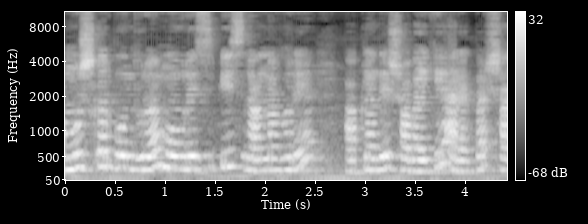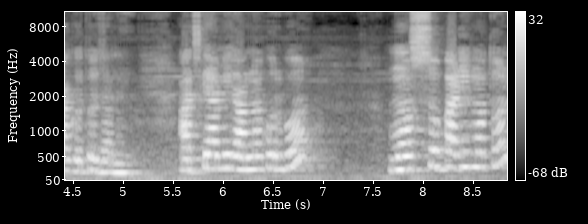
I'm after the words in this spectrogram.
নমস্কার বন্ধুরা, মৌ রেসিপিস রান্নাঘরে আপনাদের সবাইকে আর একবার স্বাগত জানাই। আজকে আমি রান্না করব মৎস্য বাড়ির মতন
